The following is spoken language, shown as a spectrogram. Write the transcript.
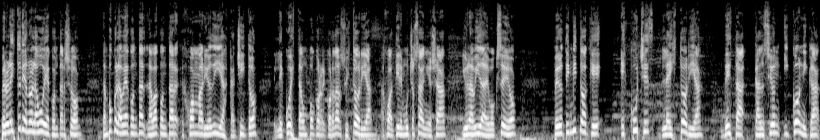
Pero la historia no la voy a contar yo, tampoco la voy a contar, la va a contar Juan Mario Díaz, Cachito. Le cuesta un poco recordar su historia. A Juan tiene muchos años ya y una vida de boxeo. Pero te invito a que escuches la historia de esta canción icónica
